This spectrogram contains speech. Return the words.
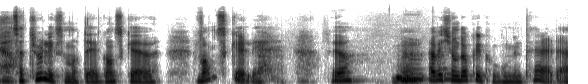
Ja. Så jeg tror liksom at det er ganske vanskelig. Ja. Mm. Jeg vet ikke om dere kan kommentere det?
